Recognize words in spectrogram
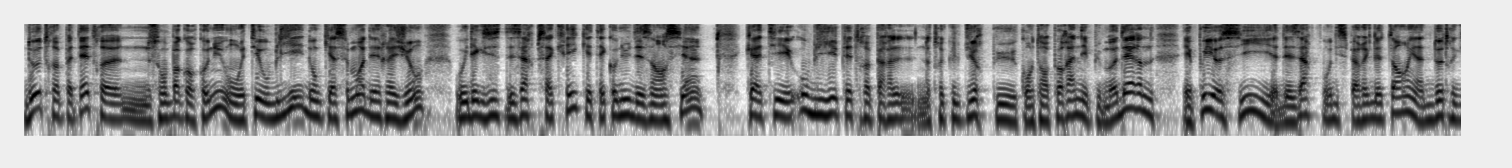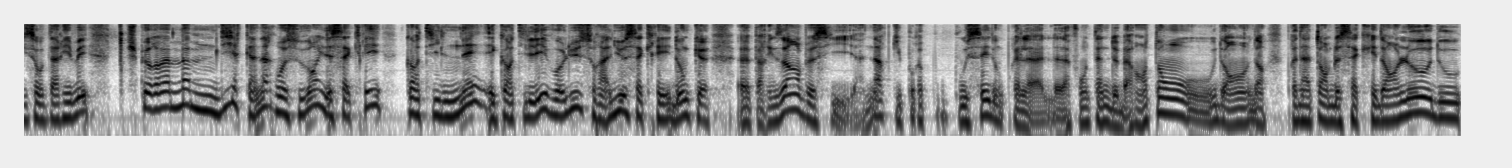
d'autres peut-être euh, ne sont pas encore connus, ont été oubliés. Donc il y a seulement des régions où il existe des arbres sacrés qui étaient connus des anciens, qui a été oublié peut-être par notre culture plus contemporaine et plus moderne. Et puis aussi, il y a des arbres qui ont disparu avec le temps, il y a d'autres qui sont arrivés. Je peux même dire qu'un arbre souvent il est sacré quand il naît et quand il évolue sur un lieu sacré. Donc, euh, par exemple, si un arbre qui pourrait pousser donc près de la, fontaine de Barenton ou dans, près d'un temple sacré dans l'Aude ou,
